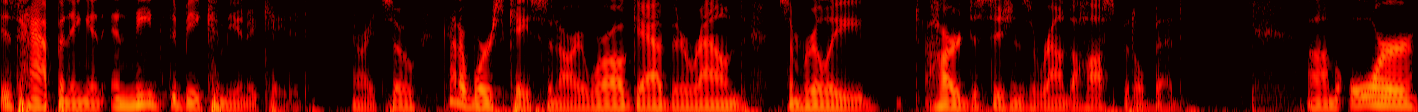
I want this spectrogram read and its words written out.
is happening and, and needs to be communicated all right, so kind of worst case scenario, we're all gathered around some really hard decisions around a hospital bed, um, or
